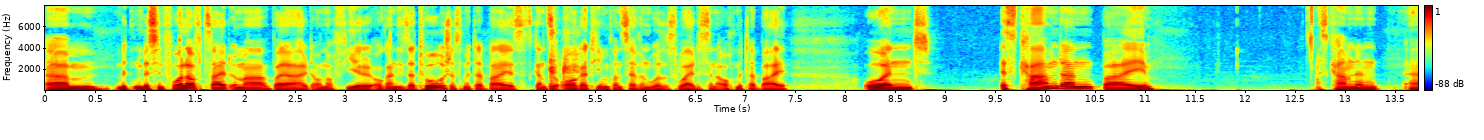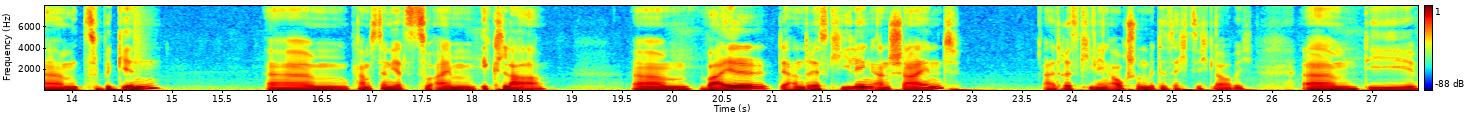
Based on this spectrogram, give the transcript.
Ähm, mit ein bisschen Vorlaufzeit immer, weil halt auch noch viel Organisatorisches mit dabei ist. Das ganze Orga-Team von Seven vs. Wild ist dann auch mit dabei. Und es kam dann bei, es kam dann ähm, zu Beginn, ähm, kam es dann jetzt zu einem Eklat, ähm, weil der Andreas Kieling anscheinend, Andreas Kieling auch schon Mitte 60, glaube ich, ähm, die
